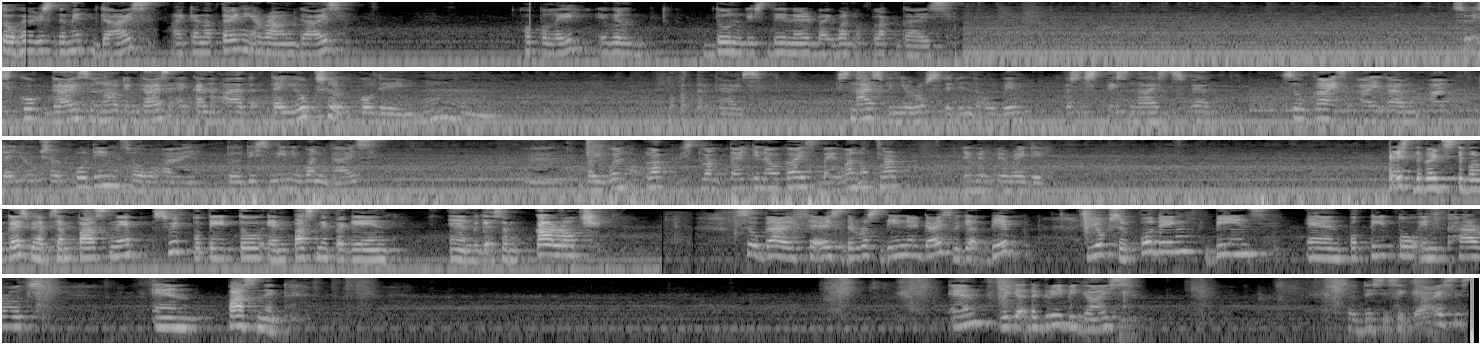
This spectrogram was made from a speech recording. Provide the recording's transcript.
So here is the meat guys. I cannot turn it around guys. Hopefully it will done this dinner by 1 o'clock guys. So it's cooked guys. So now then guys I can add the Yorkshire pudding. Mm. Look at that guys. It's nice when you roast it in the oven because it tastes nice as well. So guys, I am at the Yorkshire pudding. So I do this mini one guys. And by 1 o'clock, it's 12.30 now guys. By 1 o'clock, they will be ready. Here is the vegetable guys. We have some parsnip, sweet potato, and parsnip again. And we got some carrots. So guys, here is the roast dinner guys. We got beef, Yorkshire pudding, beans, and potato and carrots and parsnip. And we got the gravy guys. So this is it guys.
